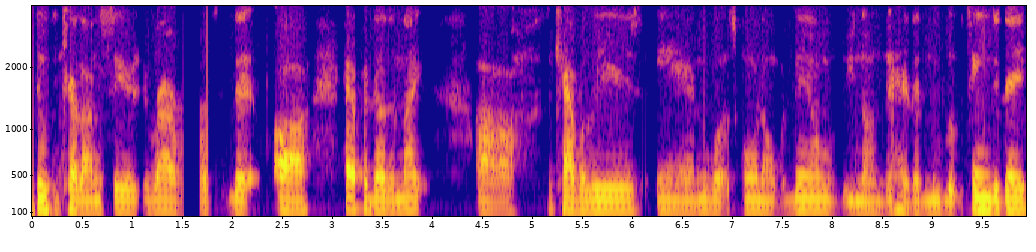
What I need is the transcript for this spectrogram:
Duke and Carolina series rivalry that uh, happened the other night. Uh, the Cavaliers and what's going on with them. You know, they had a new look team today.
